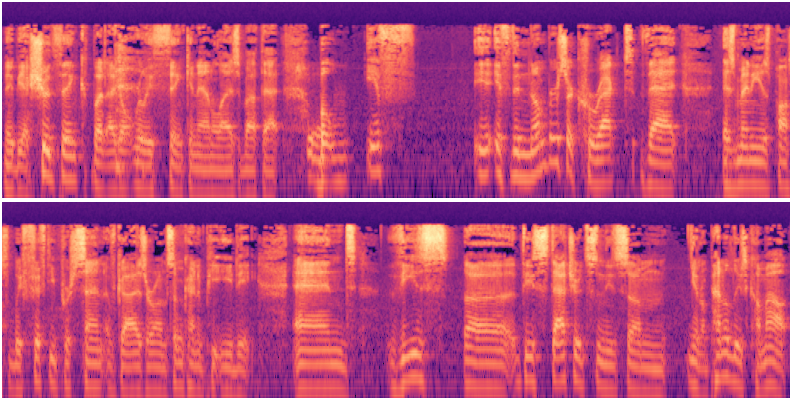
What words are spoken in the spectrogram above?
Maybe I should think, but I don't really think and analyze about that. But if if the numbers are correct that as many as possibly 50% of guys are on some kind of PED and these uh, these statutes and these um, you know penalties come out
